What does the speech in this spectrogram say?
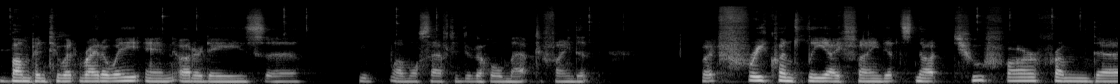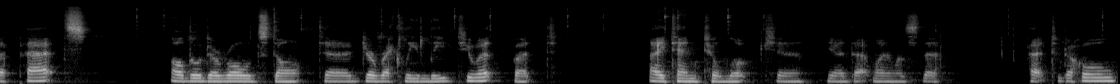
bump into it right away, and other days uh, you almost have to do the whole map to find it. But frequently I find it's not too far from the paths, although the roads don't uh, directly lead to it, but I tend to look, uh, yeah, that one was the path to the hole.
